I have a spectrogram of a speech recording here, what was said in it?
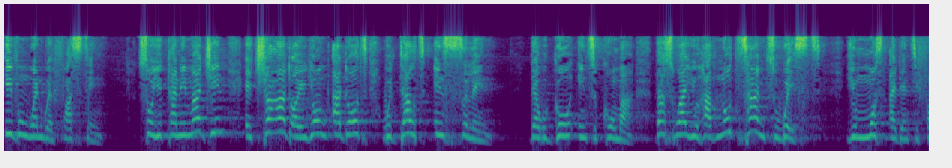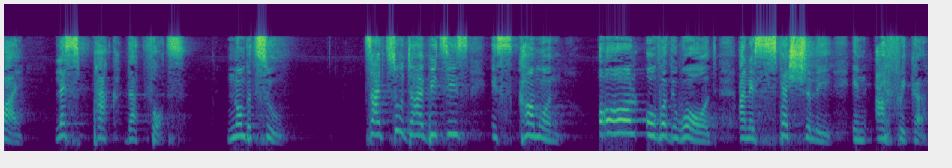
even when we're fasting. So you can imagine a child or a young adult without insulin, they will go into coma. That's why you have no time to waste. You must identify. Let's pack that thought. Number two, type 2 diabetes is common all over the world and especially in Africa.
